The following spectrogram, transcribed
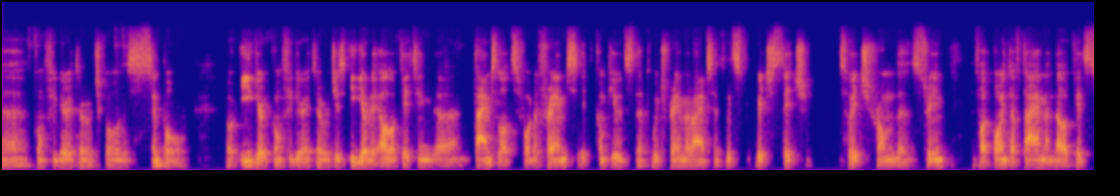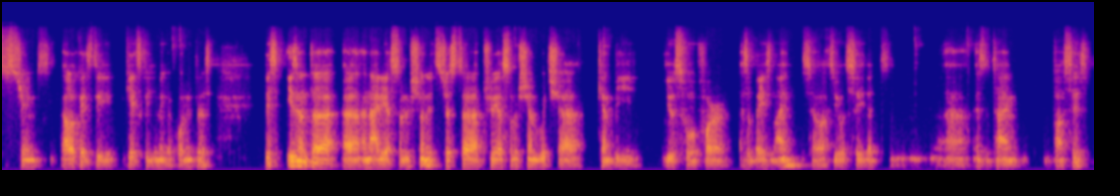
uh, configurator which called simple or eager configurator, which is eagerly allocating the time slots for the frames. It computes that which frame arrives at which, which stitch switch from the stream what point of time and allocates the streams, allocates the gate scheduling according to this. This isn't a, a, an ideal solution. It's just a trivial solution which uh, can be useful for as a baseline. So as you will see that uh, as the time passes,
